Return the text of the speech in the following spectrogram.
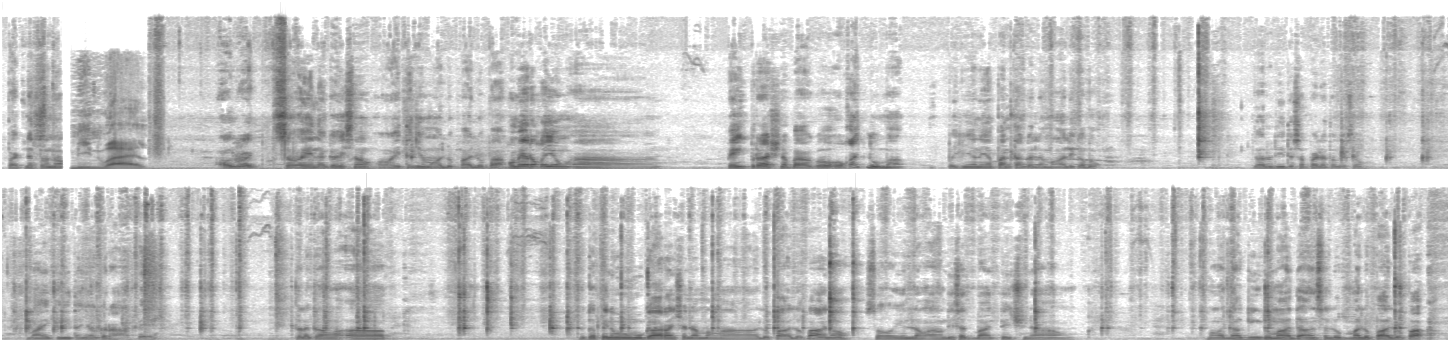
part na to, no? Meanwhile, Alright, so ayun na guys, no? O, kita nyo mga lupa-lupa. Kung meron kayong ah, paintbrush na bago o kahit luma, pwede nyo na yan pantanggal ng mga likabok. Lalo dito sa part na to guys, oh. Makikita nyo, grabe. Talagang, ah, talagang pinamumugaran siya ng mga lupa-lupa, no? So, yun lang ang disadvantage ng mga laging dumadaan sa lup- malupa-lupa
